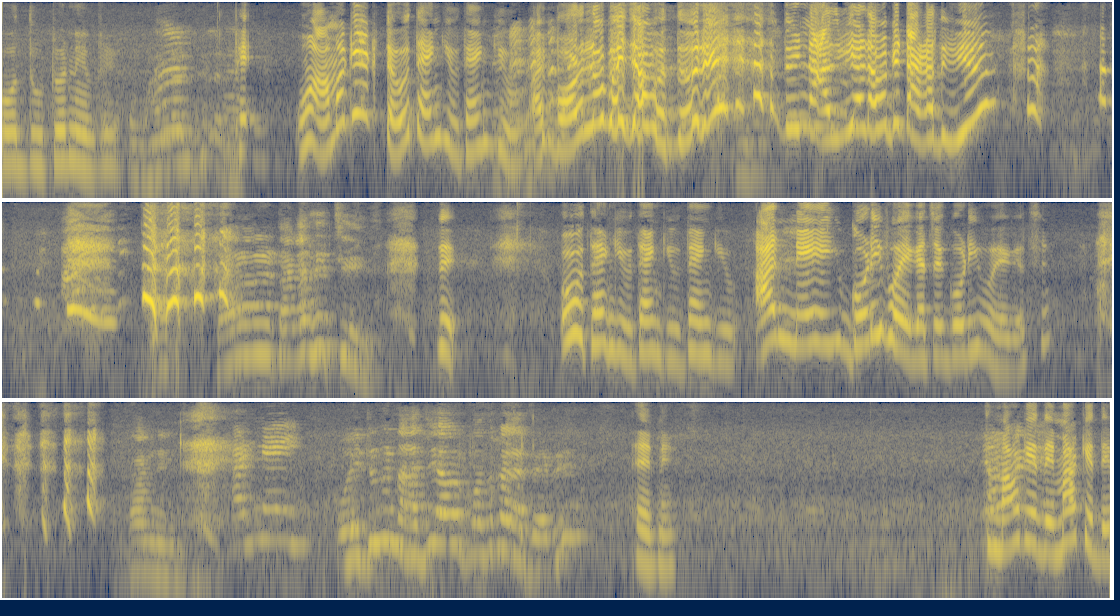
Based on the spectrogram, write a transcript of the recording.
ও দুটো নেবে। ও আমাকে একটা ও থ্যাংক ইউ থ্যাংক ইউ আমি বড় লোক হয়ে যাব তো রে তুই নাচবি আর আমাকে টাকা দিবি। ও thank you thank you thank you আর নেই গরিব হয়ে গেছে গরিব হয়ে গেছে। মাকে দে মাকে দে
